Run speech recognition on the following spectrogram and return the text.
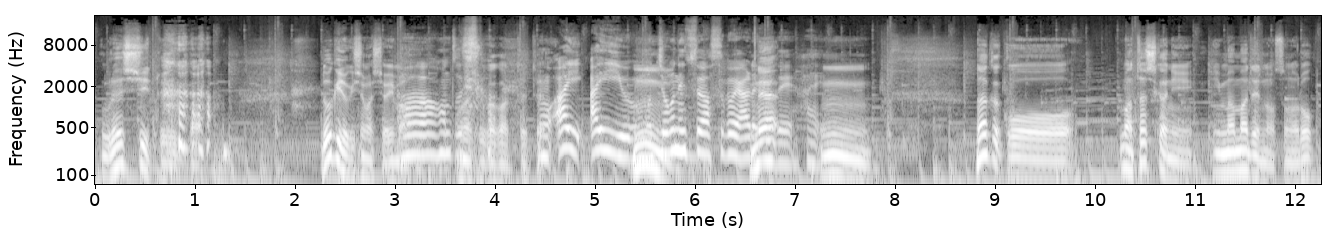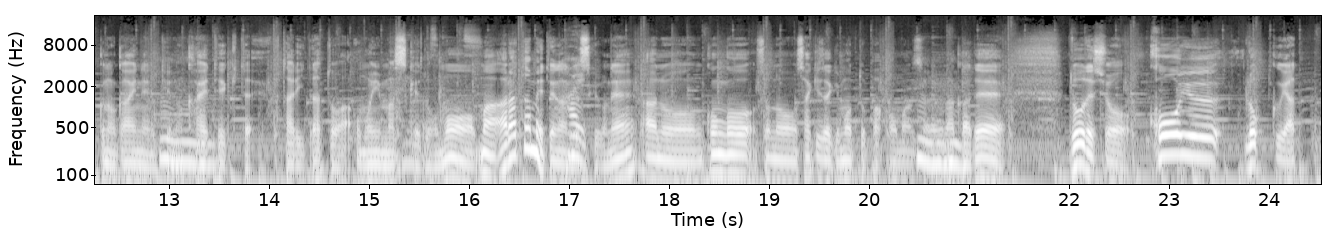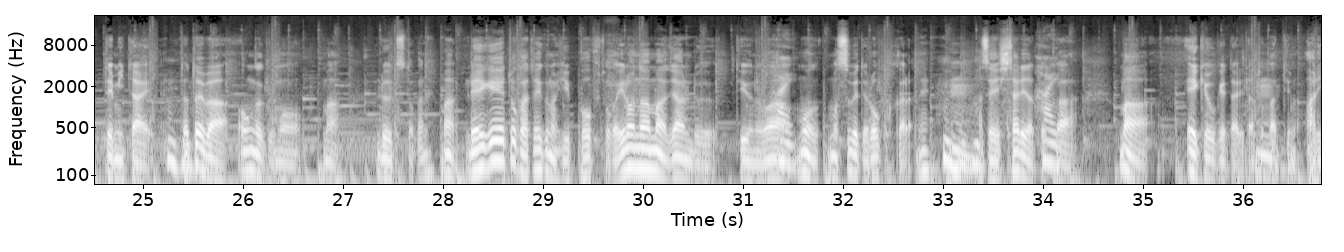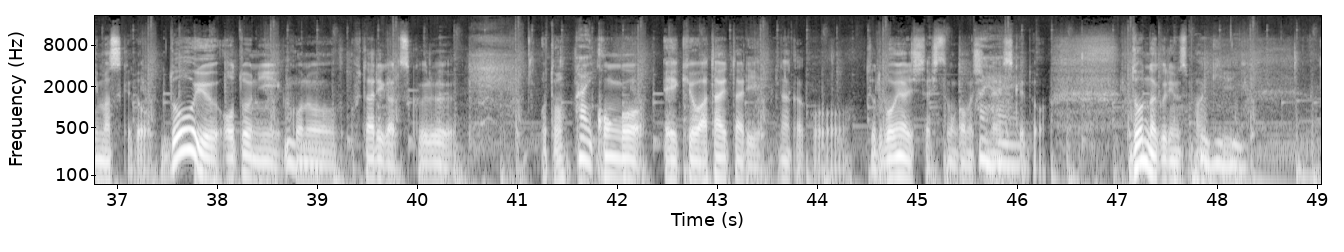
嬉しいというか ドキドキしましたよ今。本当です伺ってて。もう愛愛もう情熱はすごいあるので、はい。うん、なんかこうまあ確かに今までのそのロックの概念っていうのを変えてきた2人だとは思いますけども、まあ改めてなんですけどね、あの今後その先々もっとパフォーマンスされる中で、どうでしょうこういうロックやってみたい。例えば音楽もまあルーツとかね、まあ、レゲエとかテクノヒップホップとかいろんなまあジャンルっていうのは、はい。もうもう全てロックからね、うん。派生したりだとか、はい。まあ影響を受けたりだとかっていうのありますけど、どういう音にこの2人が作る音、はい。今後影響を与えたりなんかこうちょっとぼんやりした質問かもしれないですけど、どんなグリームスパンキー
